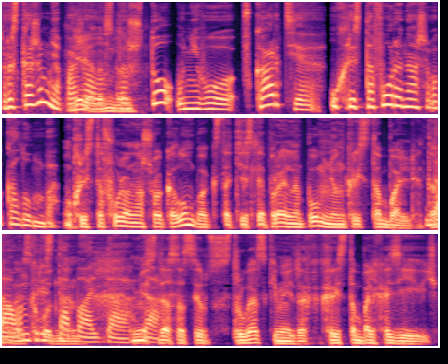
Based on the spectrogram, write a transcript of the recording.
Расскажи мне, пожалуйста, да. что у него в карте у Христофора нашего Колумба? У Христофора нашего Колумба, кстати, если я правильно помню, он Кристобаль. Да, он исходная. Кристобаль, да. Мне да. всегда ассоциируется с Стругацкими, это Христобаль Хазеевич.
